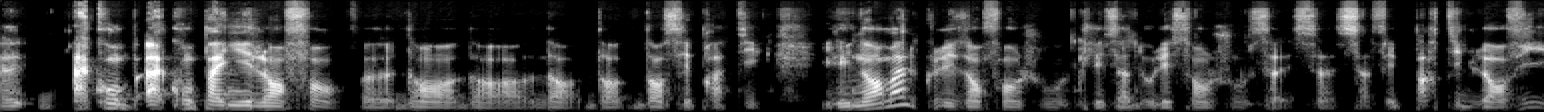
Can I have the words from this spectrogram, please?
euh, accompagner l'enfant euh, dans, ses pratiques. Il est normal que les enfants jouent, que les adolescents jouent, ça, ça, fait partie de leur vie.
